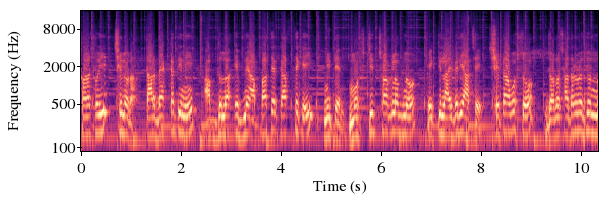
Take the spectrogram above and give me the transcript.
সরাসরি ছিল না, তার ব্যাখ্যা তিনি আব্দুল্লাহ ইবনে আব্বাসের কাছ থেকেই নিতেন। মসজিদ সংলগ্ন একটি লাইব্রেরি আছে, সেটা অবশ্য জনসাধারণের জন্য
